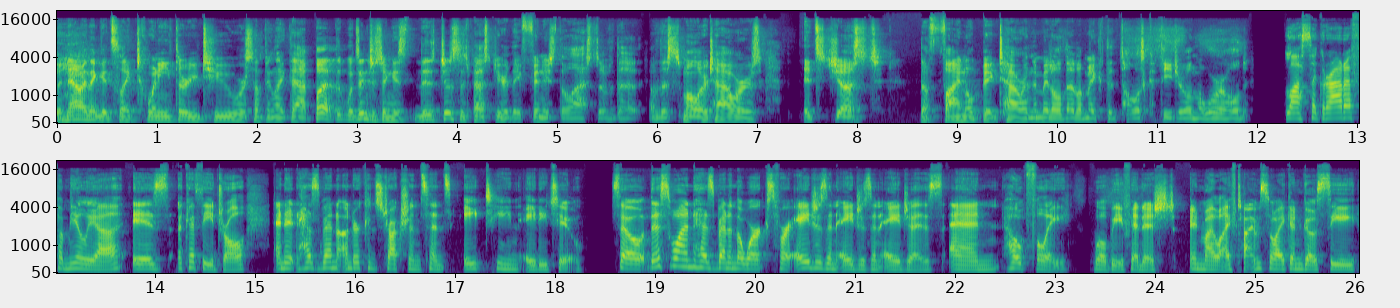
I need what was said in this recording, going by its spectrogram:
But now I think it's like 2032 or something like that. But what's interesting is this just this past year they finished the last of the of the smaller towers. It's just the final big tower in the middle that'll make the tallest cathedral in the world. La Sagrada Familia is a cathedral and it has been under construction since 1882. So this one has been in the works for ages and ages and ages, and hopefully will be finished in my lifetime so I can go see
